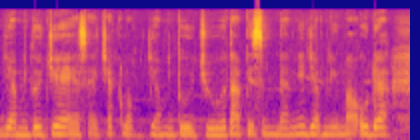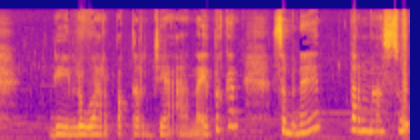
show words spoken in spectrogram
jam 7 ya saya ceklok jam 7 tapi sebenarnya jam 5 udah di luar pekerjaan. Nah, itu kan sebenarnya termasuk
